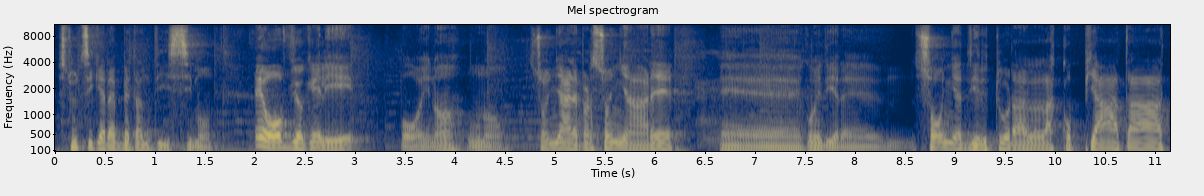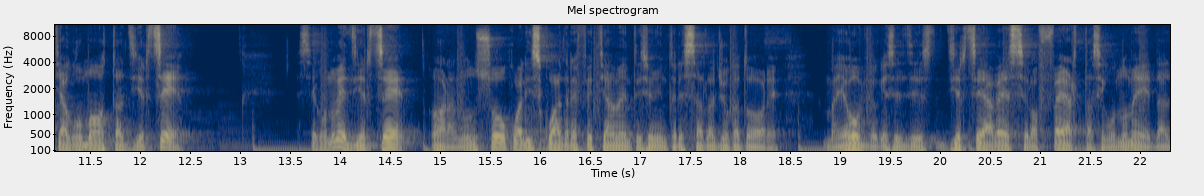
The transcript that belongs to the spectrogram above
stuzzicherebbe tantissimo. È ovvio che lì poi, no? Uno sognare per sognare, eh, come dire, sogna addirittura l'accoppiata Tiago Motta-Zirze. Secondo me Zirze, ora non so quali squadre effettivamente siano interessate al giocatore, ma è ovvio che se Zirze avesse l'offerta, secondo me, da,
